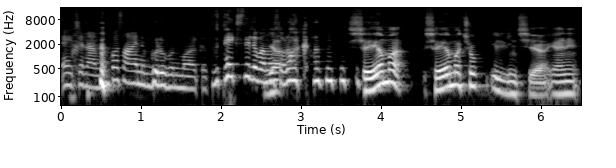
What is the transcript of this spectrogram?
H&M Lacoste aynı grubun markası. Bu tekstili bana Ya sor Hakan. şey ama şey ama çok ilginç ya. Yani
